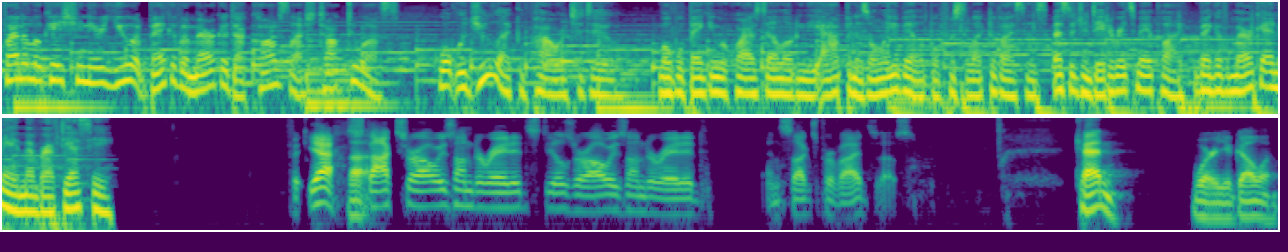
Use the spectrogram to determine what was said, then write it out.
Find a location near you at bankofamerica.com slash talk to us. What would you like the power to do? Mobile banking requires downloading the app and is only available for select devices. Message and data rates may apply. Bank of America and a member FDIC. Yeah, uh, stocks are always underrated. Steals are always underrated. And Suggs provides those. Ken, where are you going?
